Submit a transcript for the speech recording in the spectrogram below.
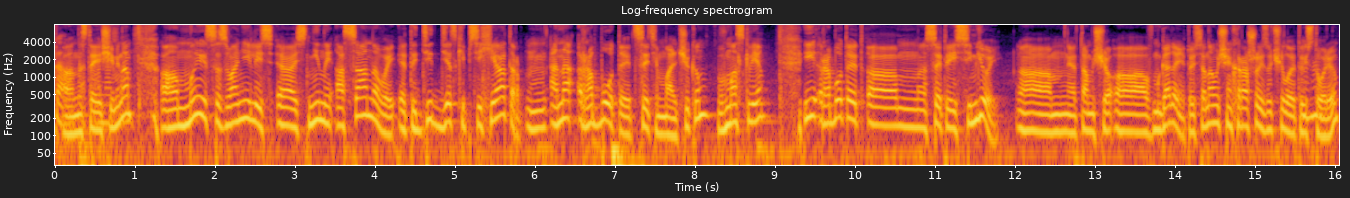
да, настоящие имена. А, мы созвонились э, с Ниной Асановой, это детский психиатр она работает с этим мальчиком в Москве и работает э, с этой семьей там еще э, в Магадане. То есть она очень хорошо изучила эту mm-hmm. историю.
